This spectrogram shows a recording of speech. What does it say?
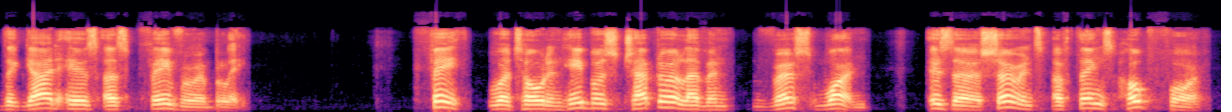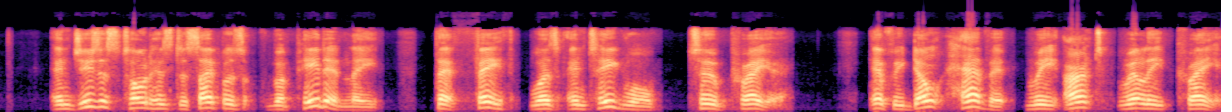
that God hears us favorably. Faith, we're told in Hebrews chapter 11, verse 1, is the assurance of things hoped for. And Jesus told his disciples repeatedly that faith was integral to prayer. If we don't have it, we aren't really praying.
